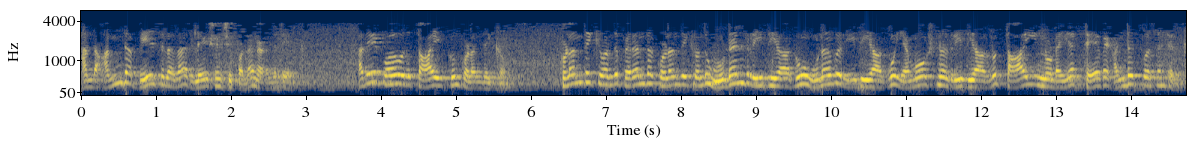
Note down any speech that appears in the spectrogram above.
அந்த அந்த பேஸ்ல தான் ரிலேஷன்ஷிப் எல்லாம் நடந்துட்டே இருக்கு. அதே போல ஒரு தாய்க்கும் குழந்தைக்கும். குழந்தைக்கு வந்து பிறந்த குழந்தைக்கு வந்து உடல் ரீதியாகவும் உணவு ரீதியாகவும் எமோஷனல் ரீதியாகவும் தாயினுடைய தேவை ஹண்ட்ரட் பர்சன்ட் இருக்கு.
